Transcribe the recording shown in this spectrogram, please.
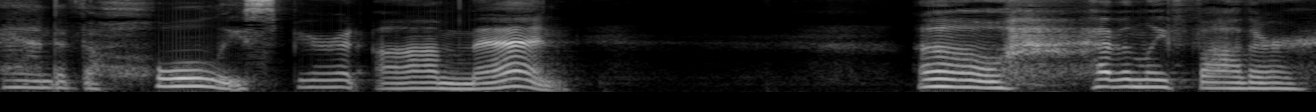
and of the Holy Spirit. Amen. Oh, Heavenly Father,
